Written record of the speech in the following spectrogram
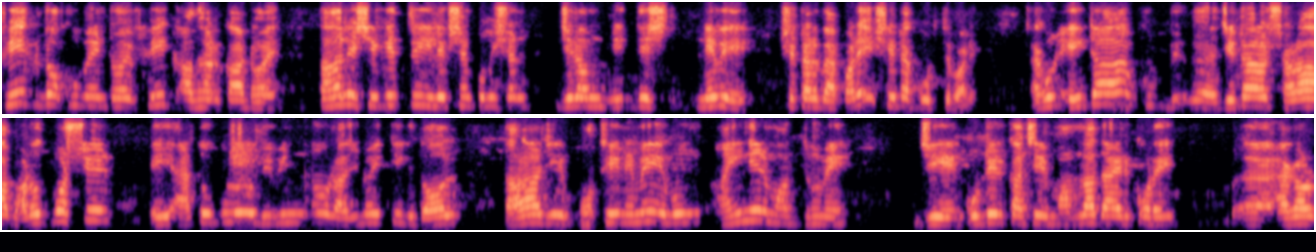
ফেক ডকুমেন্ট হয় ফেক আধার কার্ড হয়, তাহলে সেক্ষেত্রে ইলেকশন কমিশন যেরকম নির্দেশ নেবে সেটার ব্যাপারে সেটা করতে পারে। এখন এইটা খুব যেটা সারা ভারতবর্ষের এই এতগুলো বিভিন্ন রাজনৈতিক দল, তারা যে পথে নেমে এবং আইনের মাধ্যমে যে কোর্টের কাছে মামলা দায়ের করে এগারো,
